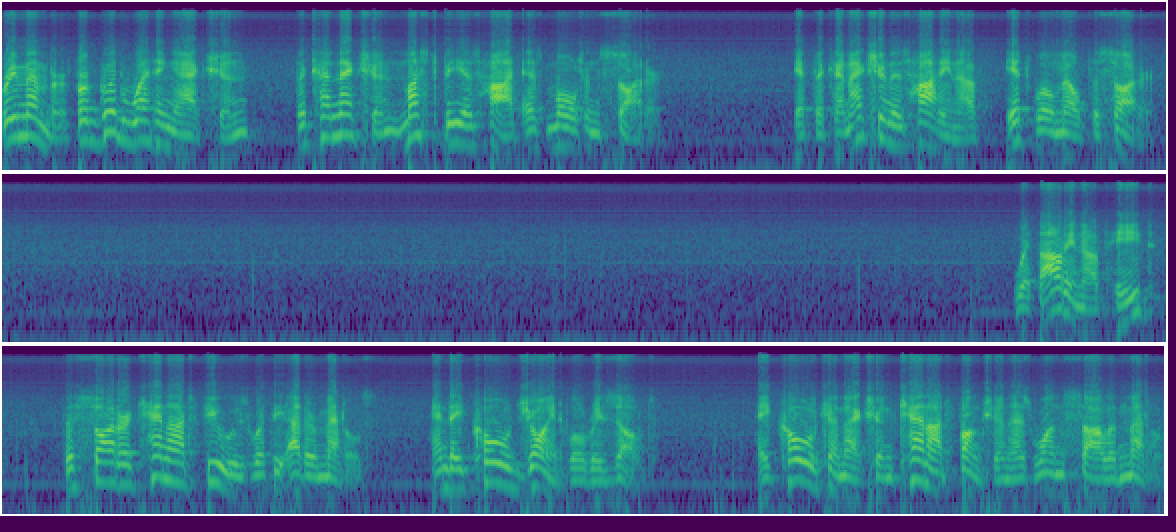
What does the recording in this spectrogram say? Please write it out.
Remember, for good wetting action, the connection must be as hot as molten solder. If the connection is hot enough, it will melt the solder. Without enough heat, the solder cannot fuse with the other metals, and a cold joint will result. A cold connection cannot function as one solid metal.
